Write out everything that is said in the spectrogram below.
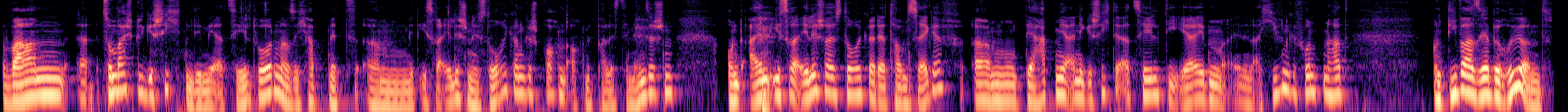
waren äh, zum Beispiel Geschichten, die mir erzählt wurden. Also ich habe mit, ähm, mit israelischen Historikern gesprochen, auch mit palästinensischen. Und ein israelischer Historiker, der Tom Segev, ähm, der hat mir eine Geschichte erzählt, die er eben in den Archiven gefunden hat. Und die war sehr berührend.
